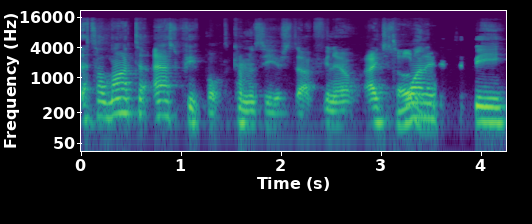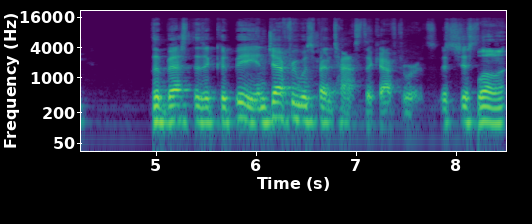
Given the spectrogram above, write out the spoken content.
it's a lot to ask people to come and see your stuff. You know, I just Totally. wanted it to be the best that it could be. And Jeffrey was fantastic afterwards. It's just well,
